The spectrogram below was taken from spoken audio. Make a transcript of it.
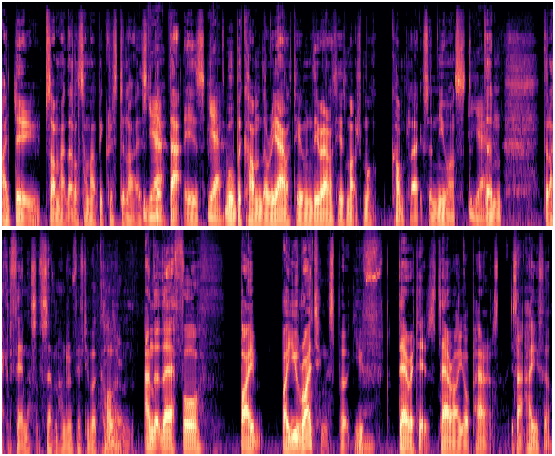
I do, somehow that'll somehow be crystallized. Yeah. That that is Yeah. will become the reality, I and the reality is much more complex and nuanced Yeah. than that I can fit in a sort of 750 word column, and that therefore, by by you writing this book, you've there it is. There are your parents. Is that how you feel?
